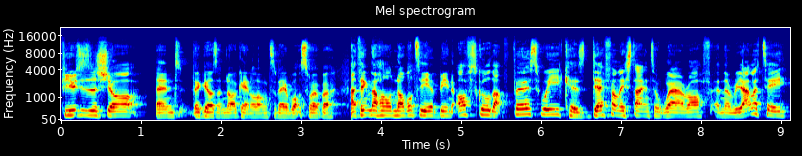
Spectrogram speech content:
fuses are short, and the girls are not getting along today whatsoever. I think the whole novelty of being off school that first week is definitely starting to wear off, and the reality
